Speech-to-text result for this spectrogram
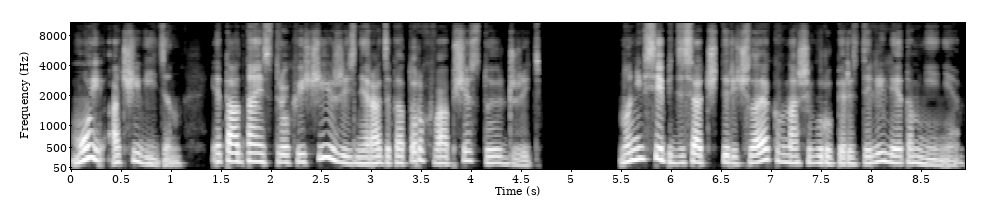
Мой очевиден. Это одна из трех вещей в жизни, ради которых вообще стоит жить. Но не все 54 человека в нашей группе разделили это мнение.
